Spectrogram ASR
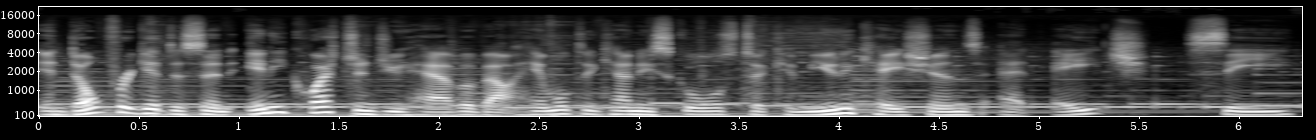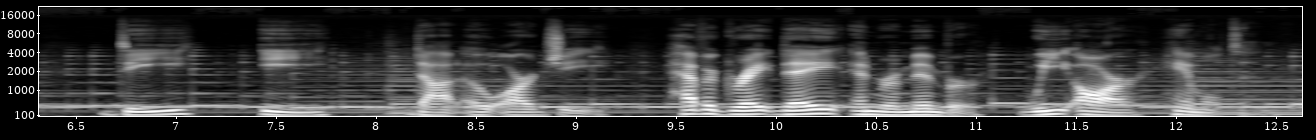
And don't forget to send any questions you have about Hamilton County Schools to communications at hcde.org. Have a great day, and remember, we are Hamilton.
